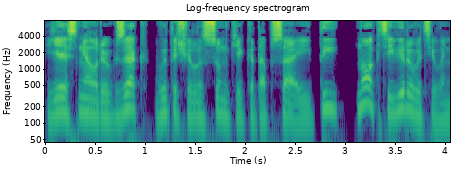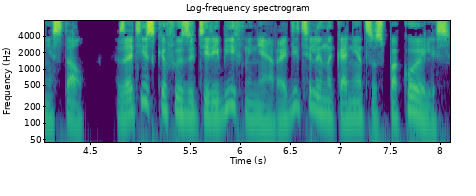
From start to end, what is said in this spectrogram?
Я снял рюкзак, вытащил из сумки котопса и ты, но активировать его не стал. Затискав и затеребив меня, родители наконец успокоились.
